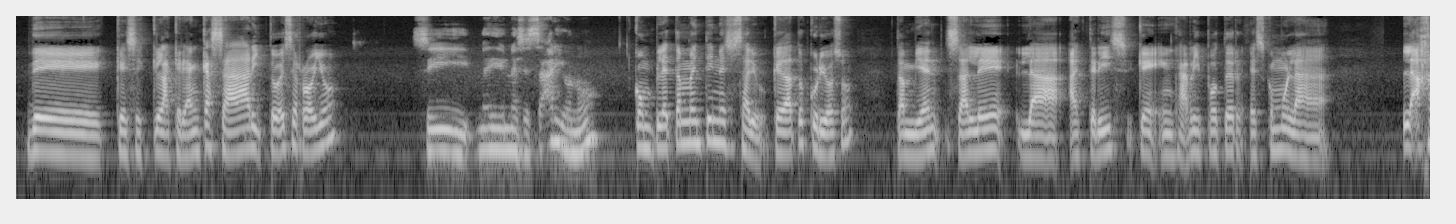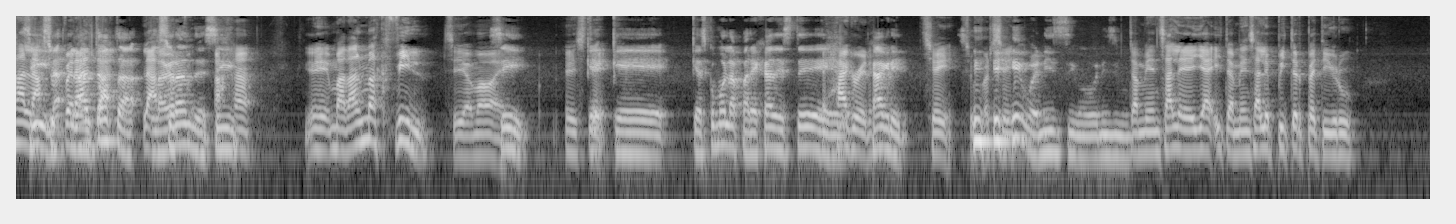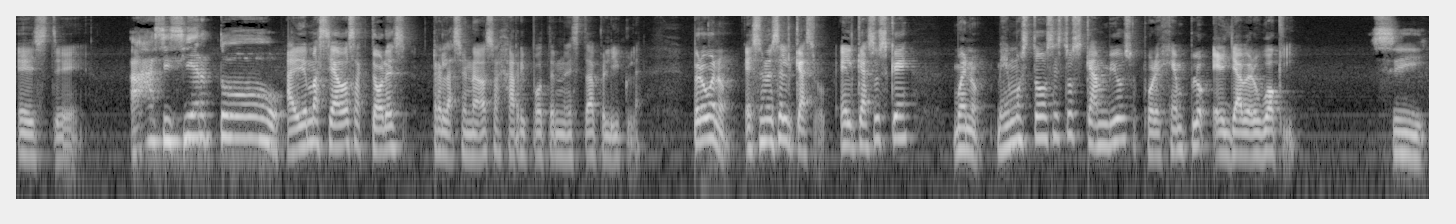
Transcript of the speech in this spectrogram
de que se la querían casar y todo ese rollo, Sí, medio innecesario, ¿no? completamente innecesario. Que dato curioso, también sale la actriz que en Harry Potter es como la. La, ajá, la Sí, la- super la alta. tota, la grande, sí. Ajá. Eh, Madame McPhil se llamaba. Sí. Este, Que, que, que es como la pareja de este... Hagrid. Hagrid. Sí, super sí. buenísimo, buenísimo. también sale ella y también sale Peter Pettigrew. Este. Ah, sí, cierto. Hay demasiados actores relacionados a Harry Potter en esta película. Pero bueno, eso no es el caso. El caso es que, bueno, vemos todos estos cambios. Por ejemplo, el Jabberwocky. Sí.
